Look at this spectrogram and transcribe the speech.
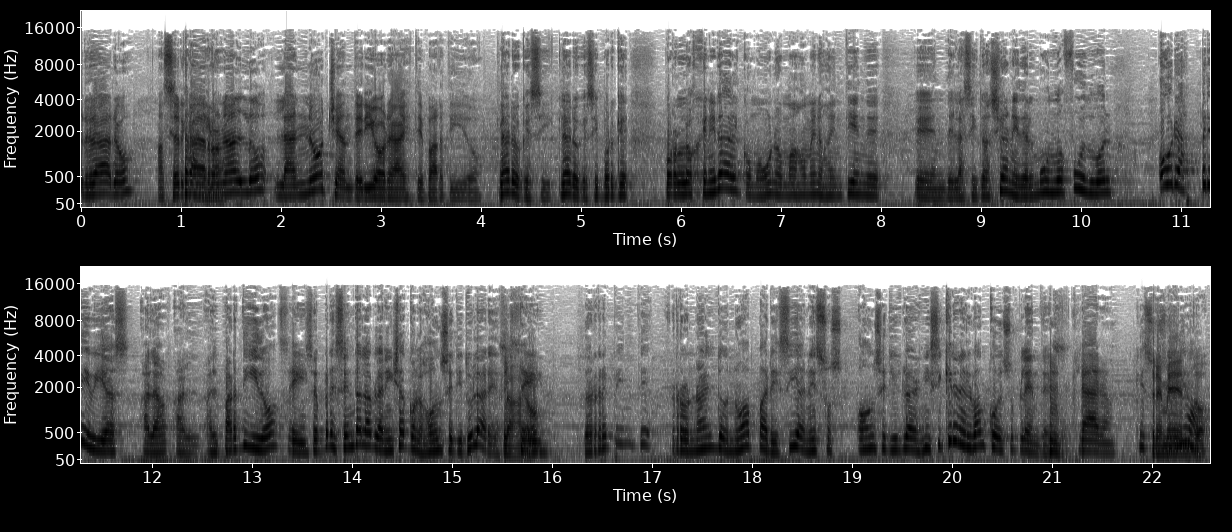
raro acerca de. Ronaldo la noche anterior a este partido. Claro que sí, claro que sí, porque por lo general, como uno más o menos entiende eh, de la situación y del mundo fútbol, horas previas a la- al, al partido Sí. se presenta la planilla con los 11 titulares. Claro. Sí. De repente, Ronaldo no aparecía en esos 11 titulares, ni siquiera en el banco de suplentes. Claro. ¿Qué sucedió? Tremendo.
